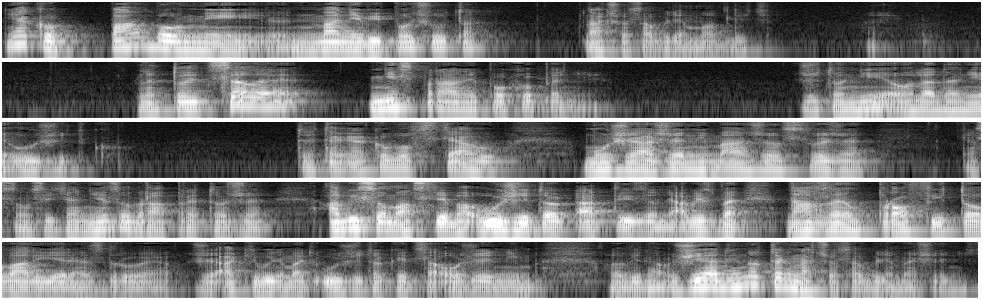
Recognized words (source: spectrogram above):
nejako pán Boh mi ma nevypočul, tak na čo sa budem modliť? Len to je celé nesprávne pochopenie. Že to nie je ohľadanie úžitku. To je tak ako vo vzťahu. muža a ženy v manželstve, že ja som si ťa nezobral, pretože aby som mal z teba úžitok a ty zo mňa, aby sme navzájom profitovali jeden z druhého. Že aký bude mať úžitok, keď sa ožením a vydám. Žiadny, no tak na čo sa budeme ženiť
